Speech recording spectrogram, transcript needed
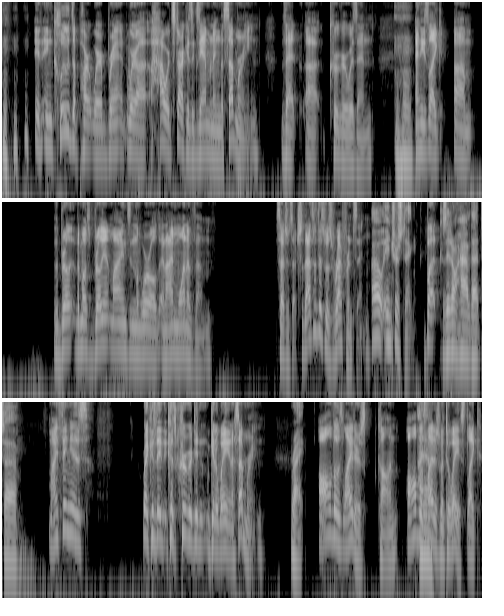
it includes a part where Brandt, where uh, Howard Stark is examining the submarine that uh, Kruger was in, and he's like, um, "the brill- the most brilliant minds in the world, and I'm one of them." Such and such. So that's what this was referencing. oh, interesting But because they don't have that. Uh, my thing is, right? Because they because Kruger didn't get away in a submarine. right. All those lighters, Colin, all those lighters went to waste. Like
